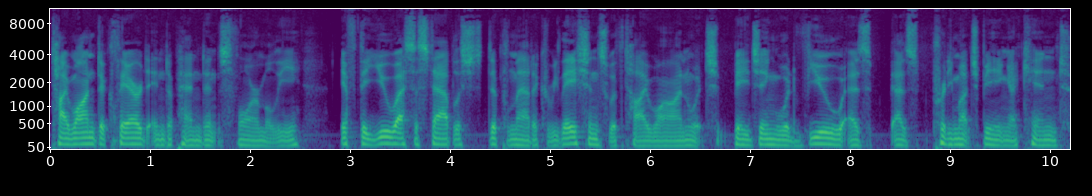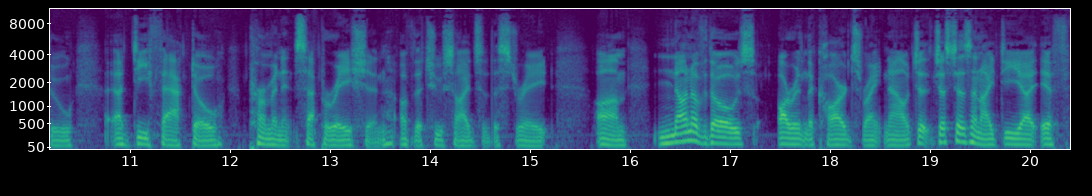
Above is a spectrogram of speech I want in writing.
Taiwan declared independence formally if the U.S. established diplomatic relations with Taiwan, which Beijing would view as as pretty much being akin to a de facto permanent separation of the two sides of the strait. Um, none of those are in the cards right now. Just, just as an idea, if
